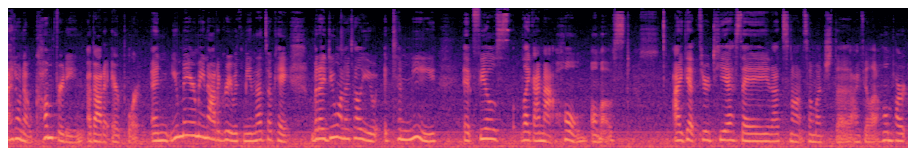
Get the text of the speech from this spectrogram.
I don't know, comforting about an airport. And you may or may not agree with me, and that's okay. But I do want to tell you, it, to me, it feels like I'm at home almost. I get through TSA, that's not so much the I feel at home part.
